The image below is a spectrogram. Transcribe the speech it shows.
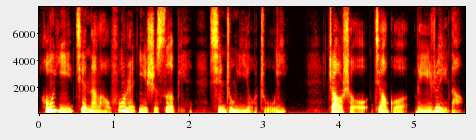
侯姨见那老夫人一时色变，心中已有主意，招手叫过李瑞道：“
